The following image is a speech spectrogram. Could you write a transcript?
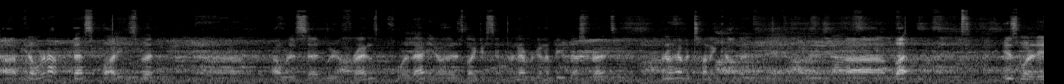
Uh, you know, we're not best buddies, but uh, I would have said we were friends before that. You know, there's like I said, we're never going to be best friends. We don't have a ton in common, uh, but is what it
